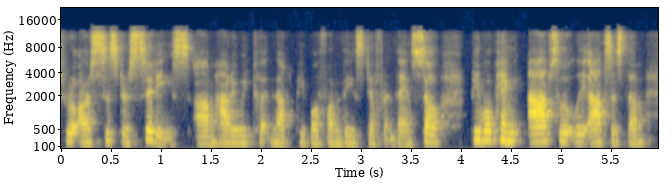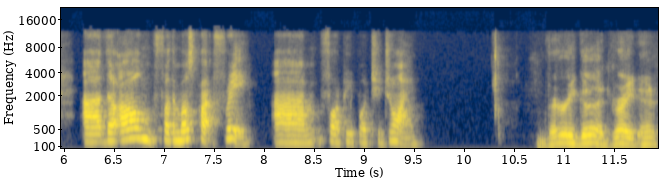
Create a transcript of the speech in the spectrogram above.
through our sister cities, um, how do we connect people from these different things? So people can absolutely access them. Uh, they're all, for the most part, free um, for people to join. Very good, great. And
